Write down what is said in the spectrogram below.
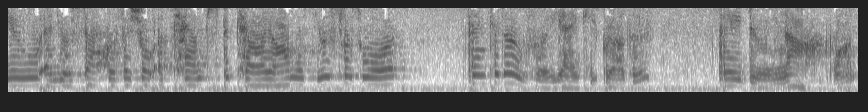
you and your sacrificial attempts to carry on this useless war? Think it over, Yankee brother. They do not want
